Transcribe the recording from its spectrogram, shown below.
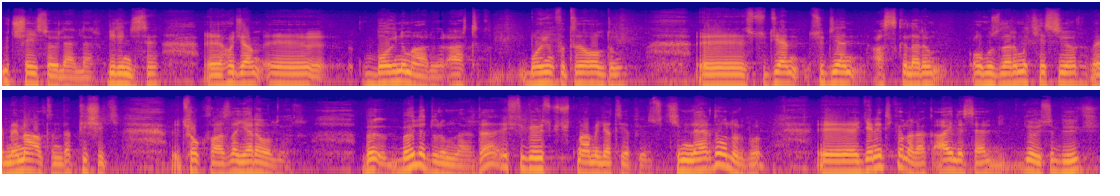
üç şey söylerler. Birincisi, e, hocam e, boynum ağrıyor artık. Boyun fıtığı oldum. E, sütyen, sütyen askılarım omuzlarımı kesiyor ve meme altında pişik. Çok fazla yara oluyor. Bö- Böyle durumlarda işte göğüs küçültme ameliyatı yapıyoruz. Kimlerde olur bu? E, genetik olarak ailesel göğsü büyük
